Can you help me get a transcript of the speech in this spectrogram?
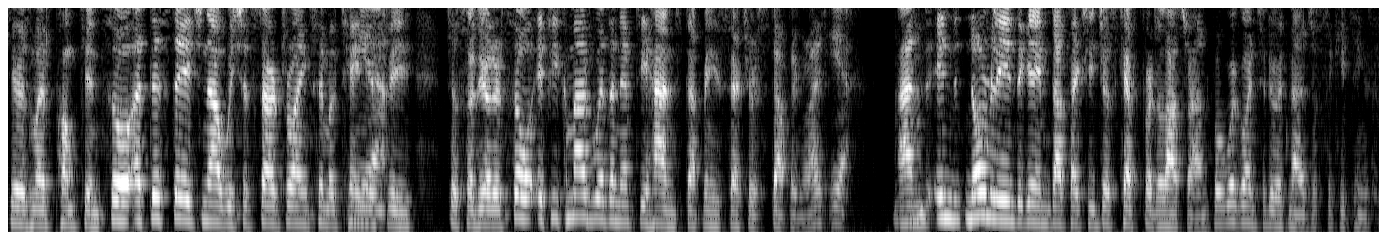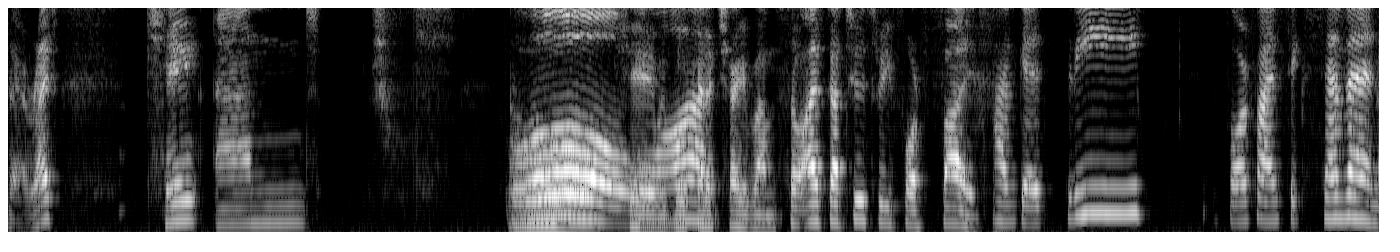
Here's my pumpkin. So at this stage now, we should start drawing simultaneously, just so the other. So if you come out with an empty hand, that means that you're stopping, right? Yeah. Mm-hmm. And in normally in the game, that's actually just kept for the last round, but we're going to do it now just to keep things fair, right? Okay, and. Oh, okay, we both got a cherry bomb. So I've got two, three, four, five. I've got three, four, five, six, seven.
